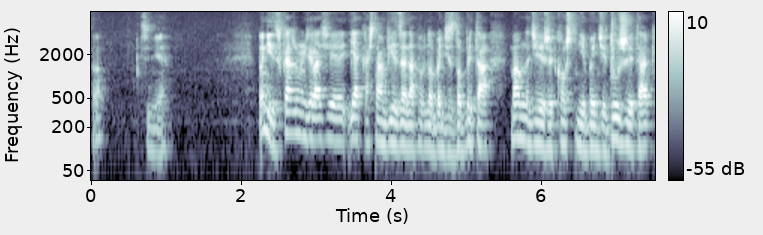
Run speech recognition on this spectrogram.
to? Czy nie? No nic, w każdym razie jakaś tam wiedza na pewno będzie zdobyta. Mam nadzieję, że koszt nie będzie duży, tak?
